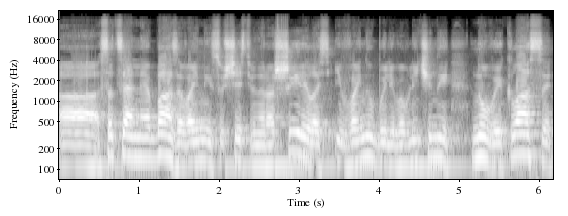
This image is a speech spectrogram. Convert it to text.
а, социальная база войны существенно расширилась, и в войну были вовлечены новые классы,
